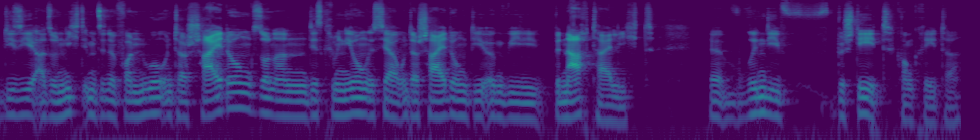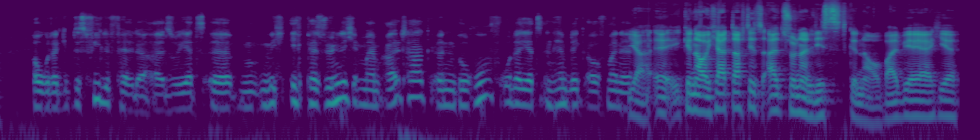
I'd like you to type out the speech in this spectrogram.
die Sie also nicht im Sinne von nur Unterscheidung, sondern Diskriminierung ist ja Unterscheidung, die irgendwie benachteiligt, äh, worin die besteht konkreter? Oh, da gibt es viele Felder. Also jetzt äh, mich, ich persönlich in meinem Alltag, in Beruf oder jetzt im Hinblick auf meine. Ja, äh, genau. Ich dachte jetzt als Journalist, genau, weil wir ja hier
